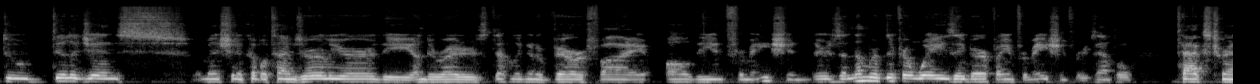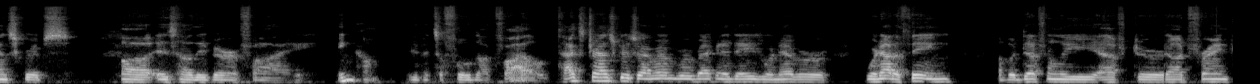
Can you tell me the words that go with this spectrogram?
due diligence. I mentioned a couple times earlier, the underwriter is definitely going to verify all the information. There's a number of different ways they verify information. For example, tax transcripts uh, is how they verify income if it's a full doc file. Tax transcripts, I remember back in the days, were never were not a thing, but definitely after Dodd Frank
